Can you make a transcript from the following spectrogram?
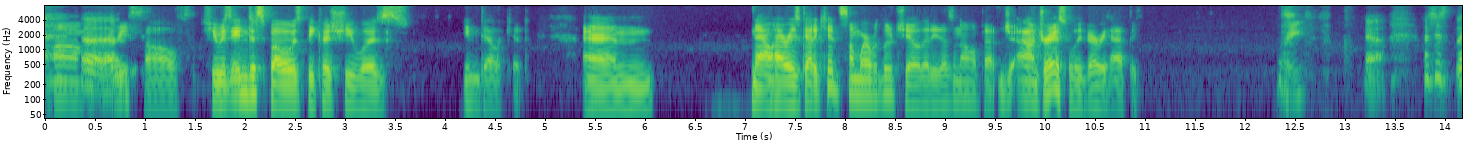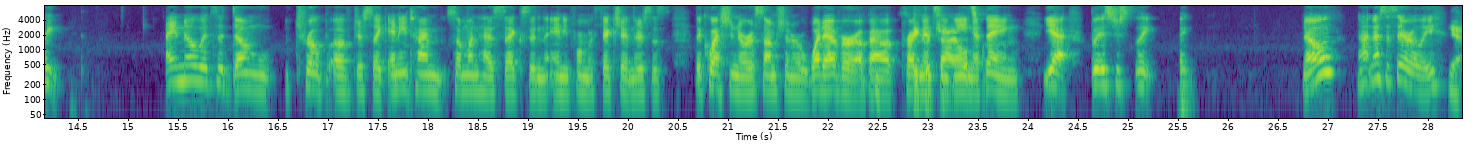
Oh, Uh, pretty solved. She was indisposed because she was indelicate, and now Harry's got a kid somewhere with Luccio that he doesn't know about. Andreas will be very happy. right? That's just like I know it's a dumb trope of just like anytime someone has sex in any form of fiction, there's this the question or assumption or whatever about pregnancy being a thing. Yeah, but it's just like like no, not necessarily. Yeah.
